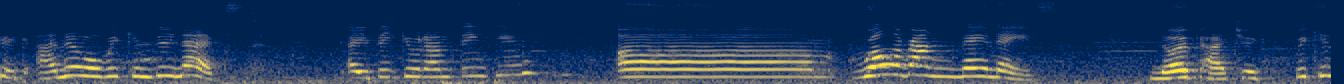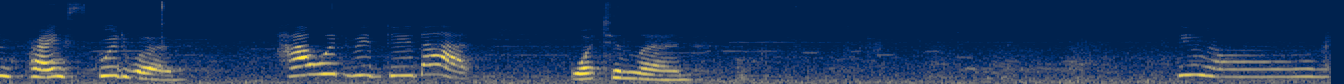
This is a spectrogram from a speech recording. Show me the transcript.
Patrick, I know what we can do next. Are you thinking what I'm thinking? Um, roll around mayonnaise. No, Patrick, we can prank Squidward. How would we do that? Watch and learn. Ding dong.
